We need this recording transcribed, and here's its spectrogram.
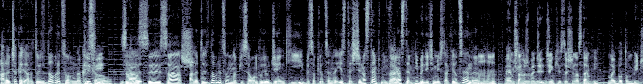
Ale czekaj, ale to jest dobre, co on napisał. Cliffy, Ale, zasysasz. ale to jest dobre, co on napisał. On powiedział, dzięki, wysokie oceny, jesteście następni. Wy Tak? następni będziecie mieć takie oceny. Mhm. A ja myślałem, że będzie, dzięki, jesteście następni. My bottom beach.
